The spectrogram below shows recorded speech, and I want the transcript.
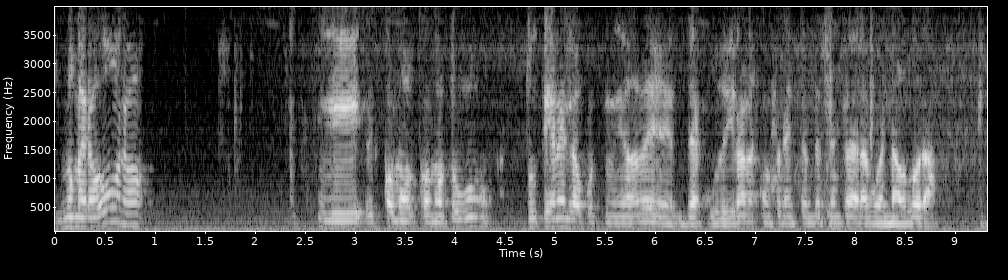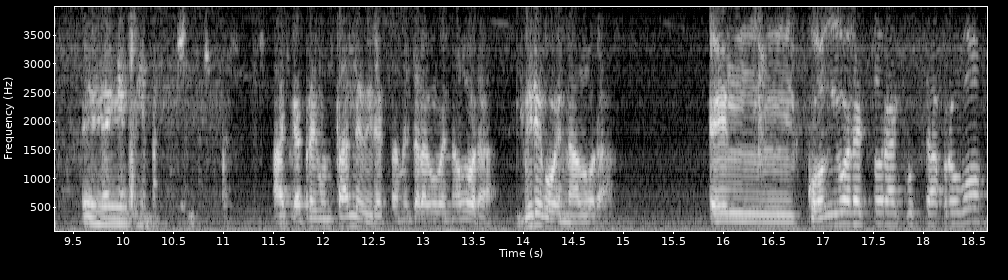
número uno, y como, como tú, tú tienes la oportunidad de, acudir a las conferencias de prensa de la gobernadora, eh, hay que preguntarle directamente a la gobernadora, mire gobernadora, el código electoral que usted aprobó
